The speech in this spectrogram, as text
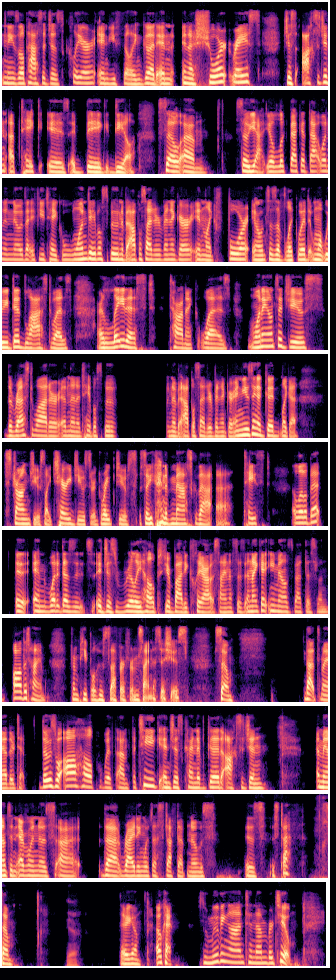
nasal passages clear and you feeling good. And in a short race, just oxygen uptake is a big deal. So um, so yeah, you'll look back at that one and know that if you take one tablespoon of apple cider vinegar in like four ounces of liquid, and what we did last was our latest tonic was one ounce of juice, the rest water, and then a tablespoon of apple cider vinegar and using a good like a strong juice like cherry juice or grape juice. So you kind of mask that uh, taste a little bit. It, and what it does is it just really helps your body clear out sinuses. And i get emails about this one all the time from people who suffer from sinus issues. So that's my other tip. Those will all help with um, fatigue and just kind of good oxygen amounts and everyone knows uh, that riding with a stuffed up nose is is tough. So Yeah. there you go. Okay so moving on to number two.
